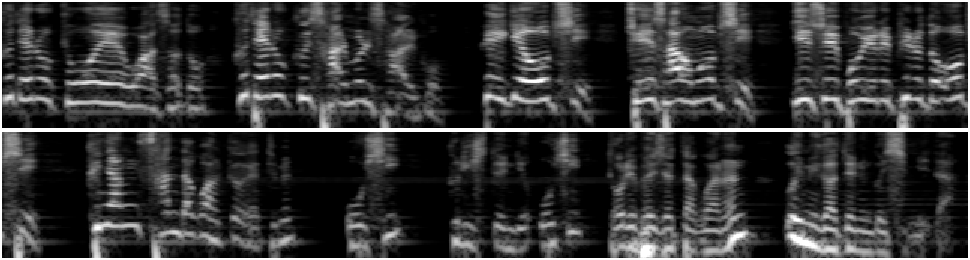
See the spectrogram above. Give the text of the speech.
그대로 교회에 와서도 그대로 그 삶을 살고 회개 없이 죄 사함 없이 예수의 보혈의 필요도 없이 그냥 산다고 할 것 같으면 옷이 그리스도인데 옷이 더럽혀졌다고 하는 의미가 되는 것입니다.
